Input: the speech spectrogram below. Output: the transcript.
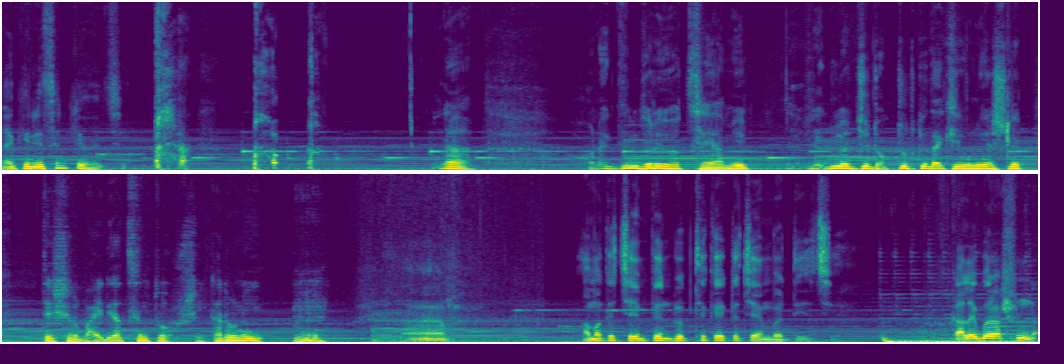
নাকি রিসেন্টলি হয়েছে? না অনেক দিন ধরেই হচ্ছে। আমি রেগুলার যে ডক্টরকে দেখি উনি আসলে দেশের বাইরে আছেন তো সেই কারণেই। আমাকে চ্যাম্পিয়ন গ্রুপ থেকে একটা চেম্বার দিয়েছে। কাল একবার আসুন না।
